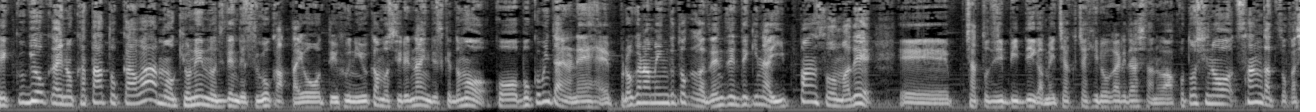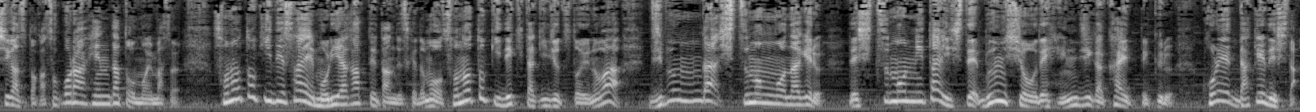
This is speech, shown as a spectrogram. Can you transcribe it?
テック業界の方とかはもう去年の時点ですごかったよっていう風に言うかもしれないんですけども、こう僕みたいなね、プログラミングとかが全然できない一般層まで、えー、チャット GPT がめちゃくちゃ広がり出したのは今年の3月とか4月とかそこら辺だと思います。その時でさえ盛り上がってたんですけども、その時できた技術というのは自分が質問を投げる。で、質問に対して文章で返事が返ってくる。これだけでした。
